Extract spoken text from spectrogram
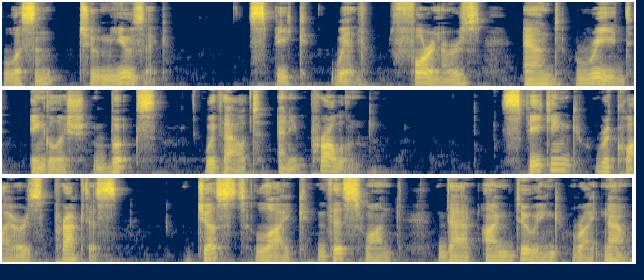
listen to music, speak with foreigners, and read English books without any problem. Speaking requires practice, just like this one that I'm doing right now.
